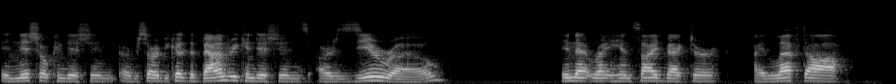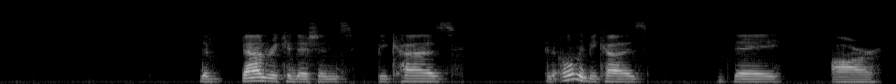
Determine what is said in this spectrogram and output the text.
initial condition, or sorry, because the boundary conditions are zero in that right-hand side vector, I left off the boundary conditions because and only because they are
